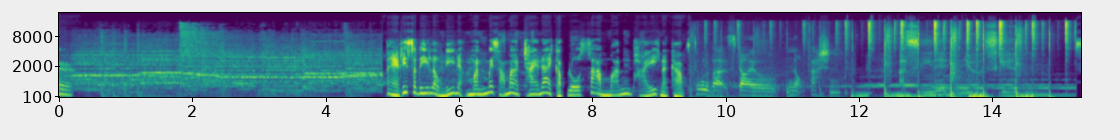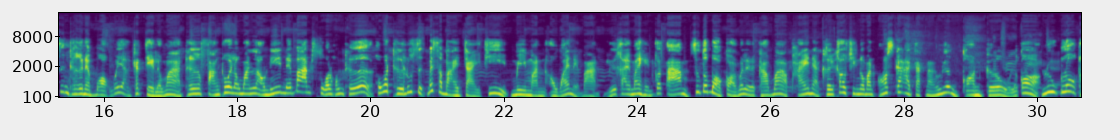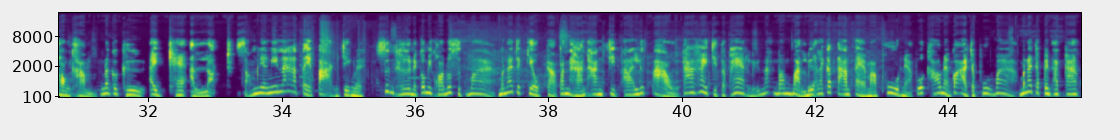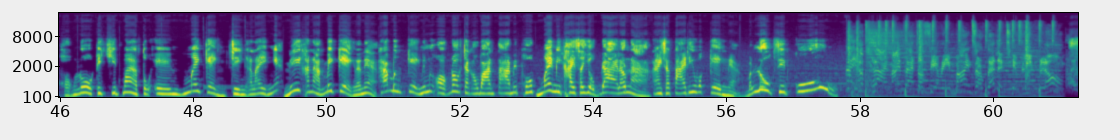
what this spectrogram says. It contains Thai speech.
แต่ทฤษฎีเหล่านี้เนี่ยมันไม่สามารถใช้ได้กับโรซ่ามันไพนะครับ It's all about style, not fashion. I seen it in your skin. ซึ่งเธอเนี่ยบอกไว้อย่างชัดเจนเลยว่า เธอฝังถ้วยรางวัลเหล่านี้ในบ้านสวนของเธอ เพราะว่าเธอรู้สึกไม่สบายใจที่มีมันเอาไว้ในบ้าน หรือใครมาเห็นก็ตาม ซึ่งต้องบอกก่อนไว้เลยนะครับว่าไพเนี่ยเคยเข้าชิงรางวัลออสการ์จากหนังเรื่อง Gone Girl แล้วก็ลูกโลกทองคำนั่นก็คือ I Care a Lot สำเนียงนี้น่าเตะปากจริงเลย ซึ่งเธอเนี่ยก็มีความรู้สึกว่ามันน่าจะเกี่ยวกับปัญหาทางจิตอะไรหรือเปล่า ถ้าให้จิตแพทย์หรือนักบำบัดหรืออะไรก็ตามแต่มาพูดเนี่ย พวกเขาเนี่ยก็อาจจะพูดว่ามันน่าจะเป็นอาการของโรคที่คิดว่าตัวเองไม่เก่งจริงอะไรอย่างเงี้ย นี่ขนาดไม่เก่งนะเนี่ย ถ้ามึงเก่งนี่มึงออกนอกจากรวาลตาไม่พบ ไม่มีใครสยบได้แล้วนะไอสไตล์ที่ว่าเก่งเนี่ย มันลูกศิษย์กู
